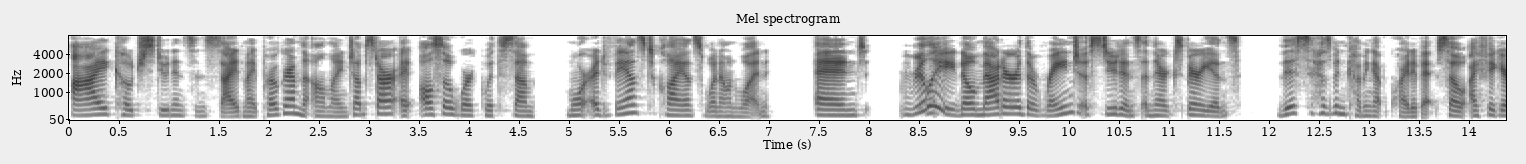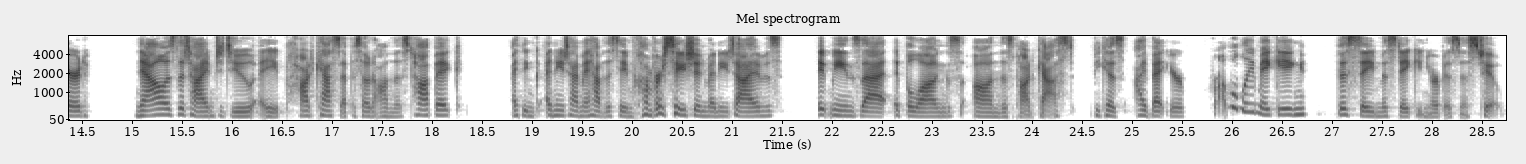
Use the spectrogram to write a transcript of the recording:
I coach students inside my program, the Online Jumpstart. I also work with some more advanced clients one on one. And really, no matter the range of students and their experience, this has been coming up quite a bit. So I figured now is the time to do a podcast episode on this topic. I think anytime I have the same conversation many times, it means that it belongs on this podcast because I bet you're probably making the same mistake in your business too.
